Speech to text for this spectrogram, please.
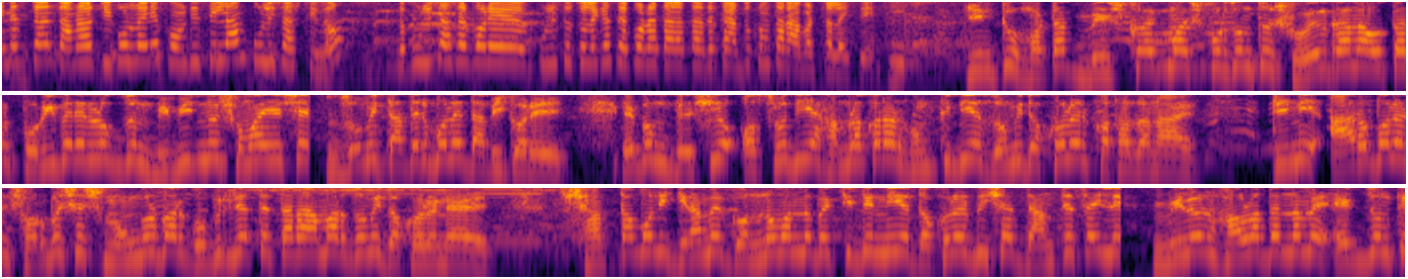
ইনস্ট্যান্ট আমরা ট্রিপল নাইনে ফোন দিয়েছিলাম পুলিশ আসছিল। তো পুলিশ আসার পরে চলে গেছে, এরপরে তারা তাদের কার্যক্রম তারা আবার চালাইছে। কিন্তু হঠাৎ বেশ কয়েক মাস পর্যন্ত সোহেল রানা ও তার পরিবারের লোকজন বিভিন্ন সময় এসে জমি তাদের বলে দাবি করে এবং দেশীয় অস্ত্র দিয়ে হামলা করার হুমকি দিয়ে জমি দখলের কথা জানায়। তিনি আরও বলেন, সর্বশেষ মঙ্গলবার গভীর রাতে তারা আমার জমি দখলে নেয়। শান্তামণি গ্রামের গণ্যমান্য ব্যক্তিদের নিয়ে দখলের বিষয় জানতে চাইলে মিলন হাওলাদার নামে একজনকে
